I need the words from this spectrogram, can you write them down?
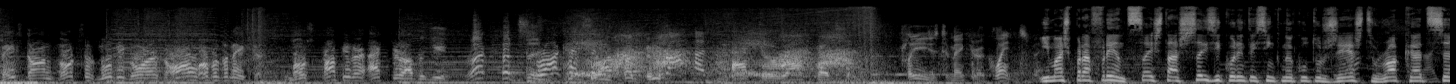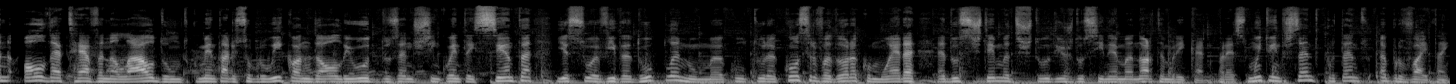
Based on votes of moviegoers all over the nation. Most popular actor of the year. Rock Hudson. Rock Hudson. Rock Hudson. Rock Hudson. Actor Rock Hudson. E mais para a frente, sexta às 6h45 na Culturgest, Rock Hudson, All That Heaven Allowed, um documentário sobre o ícone da Hollywood dos anos 50 e 60 e a sua vida dupla numa cultura conservadora como era a do sistema de estúdios do cinema norte-americano. Parece muito interessante, portanto, aproveitem.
